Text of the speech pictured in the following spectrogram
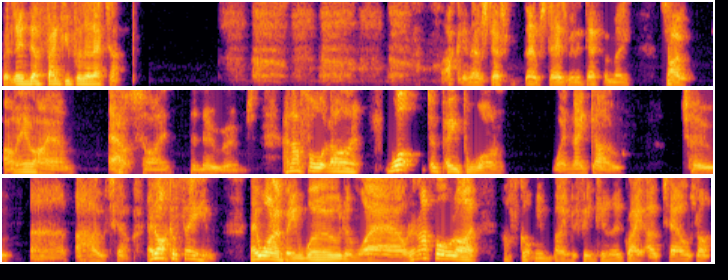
But, Linda, thank you for the letter. fucking those stairs, them stairs been the death of me. So I'm here. I am outside the new rooms, and I thought, like, what do people want when they go to uh, a hotel? They like a theme. They want to be wooed and wowed, and I thought, like. I've got me maybe thinking of the great hotels like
